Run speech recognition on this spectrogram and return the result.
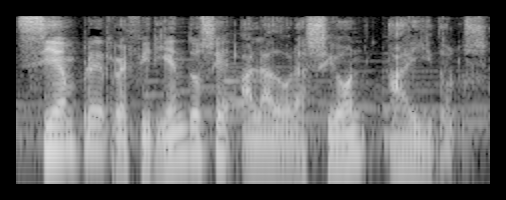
siempre refiriéndose a la adoración a ídolos.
